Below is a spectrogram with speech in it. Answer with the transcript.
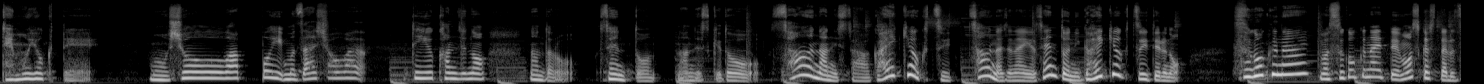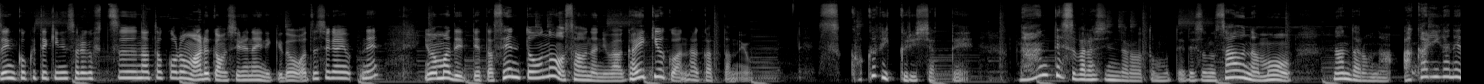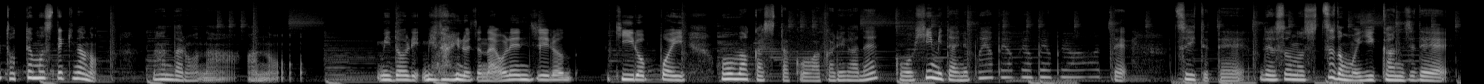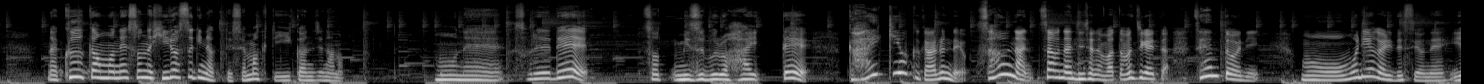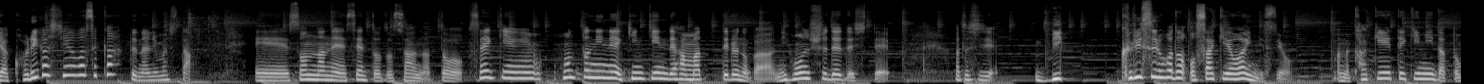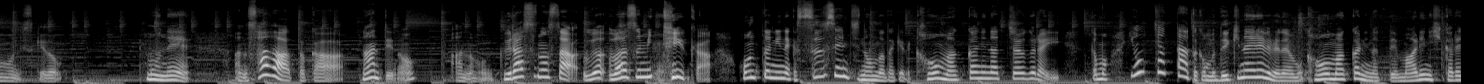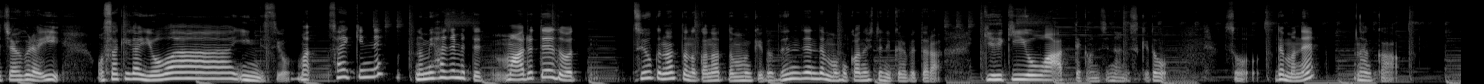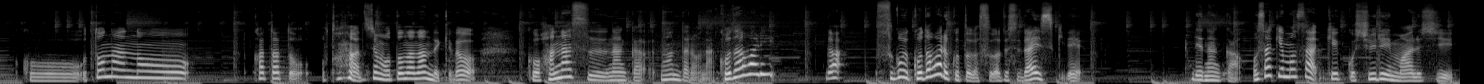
ても良くてもう昭和っぽいもう在昭和っていう感じのなんだろう銭湯なんですけどサウナにさ外気浴ついサウナじゃないよ。銭湯に外気浴ついてるの。すごくない？まあすごくないってもしかしたら全国的にそれが普通なところもあるかもしれないんだけど私がね今まで言ってた銭湯のサウナには外気浴はなかったのよ。すっごくびっくりしちゃって。なんて素晴らしいんだろうと思って。でそのサウナもなんだろうな明かりがねとっても素敵なの。なんだろうなあの緑緑色じゃないオレンジ色黄色っぽいほんわかしたこう明かりがねこう火みたいにぽやぽやぽやぽやぽやってついててでその湿度もいい感じでな空間もねそんな広すぎなくて狭くていい感じなの。もうねそれでそ水風呂入って外気浴があるんだよ。サウナサウナにじゃないまた間違えた。銭湯に。もう大盛り上がりですよね。いやこれが幸せかってなりました。えー、そんなね銭湯とサウナと最近本当にねキンキンでハマってるのが日本酒ででして私びっくりするほどお酒弱いんですよ。あの家計的にだと思うんですけどもうねあのサワーとか何ていうの？あのグラスのさ上積みっていうか本当になんか数センチ飲んだだけで顔真っ赤になっちゃうぐらいもう酔っちゃったとかもできないレベルでもう顔真っ赤になって周りに惹かれちゃうぐらいお酒が弱いんですよ。まあ、最近ね飲み始めて、まあ、ある程度は強くなったのかなと思うけど全然でも他の人に比べたら激弱って感じなんですけどそうでもねなんかこう大人の方と大人私も大人なんだけどこう話すなんかなんだろうなこだわりがすごいこだわることが私大好きで。でなんかお酒もさ結構種類もあるし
